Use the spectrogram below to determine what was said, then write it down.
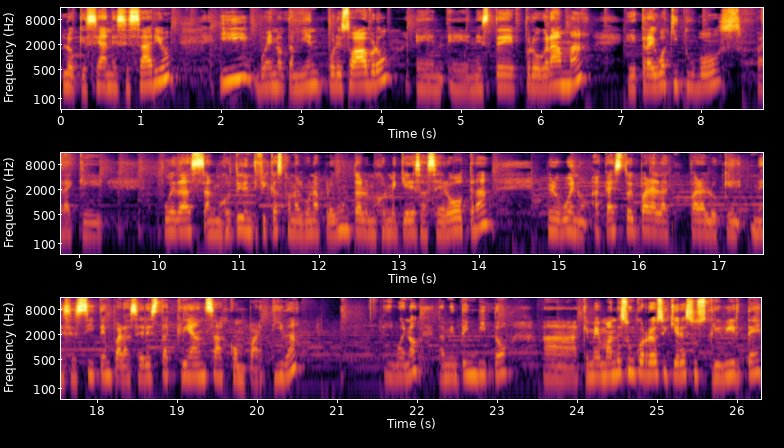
lo que sea necesario. Y bueno, también por eso abro en, este programa, eh, traigo aquí tu voz para que puedas, a lo mejor te identificas con alguna pregunta, a lo mejor me quieres hacer otra. Pero bueno, acá estoy para, para lo que necesiten para hacer esta crianza compartida. Y bueno, también te invito a que me mandes un correo si quieres suscribirte.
